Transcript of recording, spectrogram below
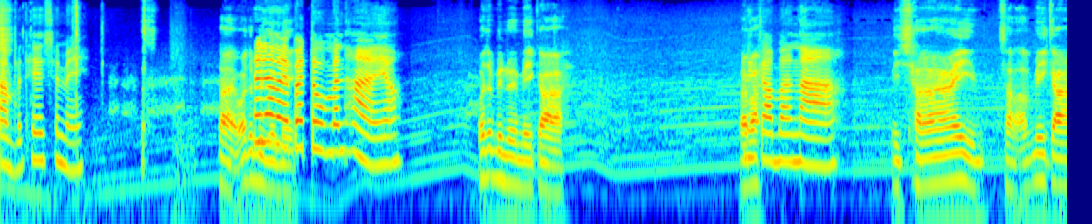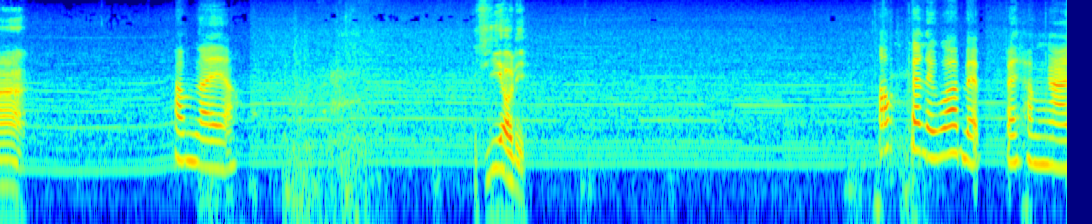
ต่างประเทศใช่ไหมใช่ว่าจะไม่บินทำไปไมเมประตูมันหายอะว่าจะบินไปอเมริกาไปมีปะกาบานาไม่ใช่สหรัฐอเมริกาทำอะไรอะไปเที่ยวดิเอ้าก็นึกว่าแบบไปทำงาน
